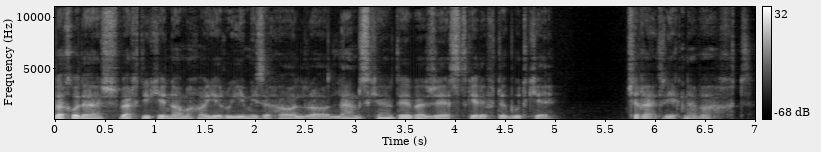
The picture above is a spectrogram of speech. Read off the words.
و خودش وقتی که نامه های روی میز حال را لمس کرده و جست گرفته بود که چقدر یک نواخت.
